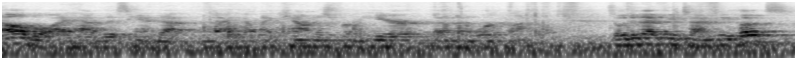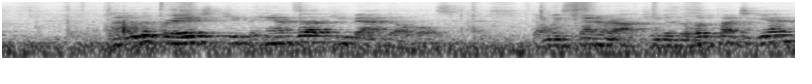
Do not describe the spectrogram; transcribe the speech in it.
elbow, I have this hand up. And I have my counters from here that I'm going to work on. So we'll do that a few times. He hooks, under the bridge, keep the hands up, keep back elbows. Then we center out. He does the hook punch again.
